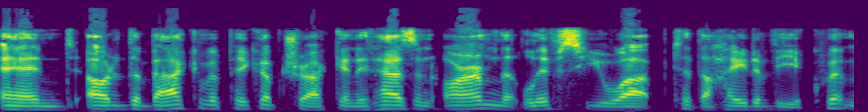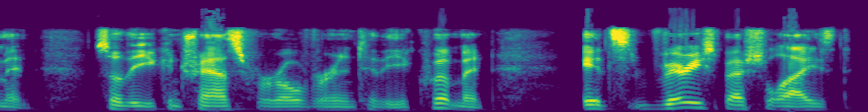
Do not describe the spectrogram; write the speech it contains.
and out of the back of a pickup truck, and it has an arm that lifts you up to the height of the equipment, so that you can transfer over into the equipment. It's very specialized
